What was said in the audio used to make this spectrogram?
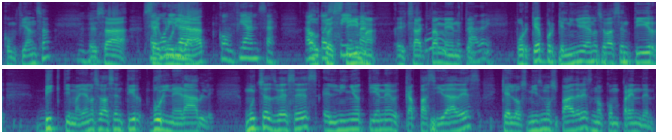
confianza, esa seguridad, confianza, autoestima. autoestima. Exactamente. Uh, qué padre. ¿Por qué? Porque el niño ya no se va a sentir víctima, ya no se va a sentir vulnerable. Muchas veces el niño tiene capacidades que los mismos padres no comprenden.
